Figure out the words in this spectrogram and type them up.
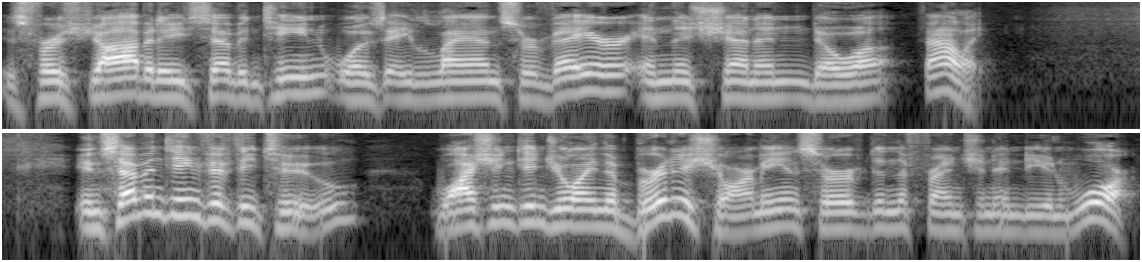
His first job at age 17 was a land surveyor in the Shenandoah Valley. In 1752, Washington joined the British Army and served in the French and Indian War.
